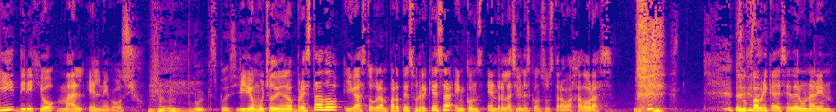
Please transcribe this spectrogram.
y dirigió mal el negocio. Pues, pues sí. Pidió mucho dinero prestado y gastó gran parte de su riqueza en, en relaciones con sus trabajadoras. Su fábrica de seda era un harén.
